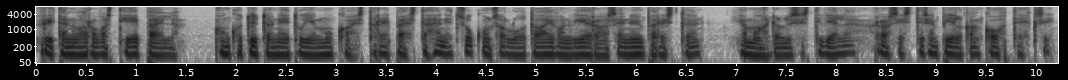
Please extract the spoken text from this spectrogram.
Yritän varovasti epäillä, onko tytön etujen mukaista repäistä hänet sukunsa luota aivan vieraaseen ympäristöön ja mahdollisesti vielä rasistisen pilkan kohteeksi.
